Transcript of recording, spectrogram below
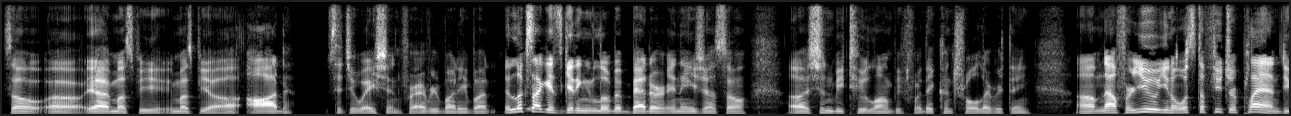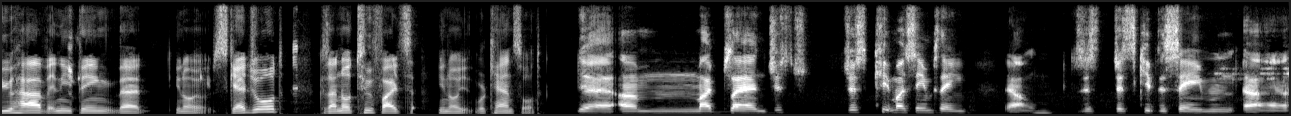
So uh, yeah, it must be it must be a odd situation for everybody. But it looks like it's getting a little bit better in Asia, so uh, it shouldn't be too long before they control everything. Um, now, for you, you know, what's the future plan? Do you have anything that you know scheduled? Because I know two fights, you know, were canceled. Yeah. Um. My plan just just keep my same thing. You know, mm. just just keep the same uh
